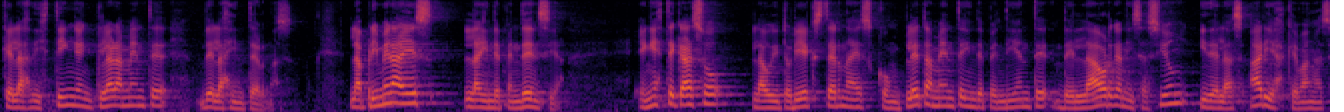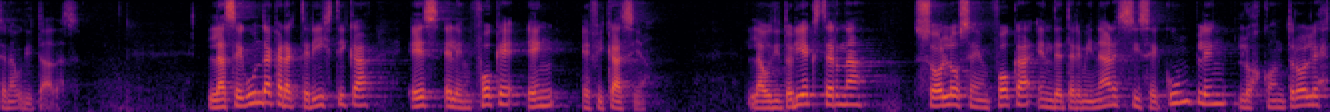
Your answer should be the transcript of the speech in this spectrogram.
que las distinguen claramente de las internas. La primera es la independencia. En este caso, la auditoría externa es completamente independiente de la organización y de las áreas que van a ser auditadas. La segunda característica es el enfoque en eficacia. La auditoría externa solo se enfoca en determinar si se cumplen los controles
